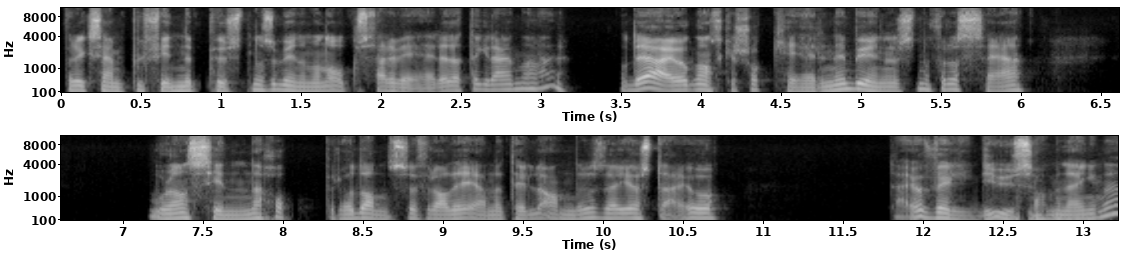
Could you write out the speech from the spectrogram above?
for eksempel finner pusten, og så begynner man å observere dette greiene her. Og det er jo ganske sjokkerende i begynnelsen for å se hvordan sinnet hopper og danser fra det ene til det andre. Så jøss, det det er jo veldig usammenhengende.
